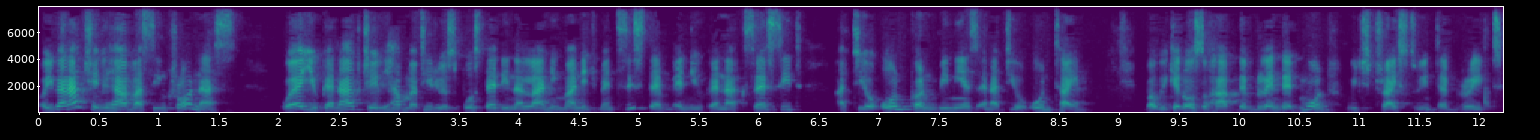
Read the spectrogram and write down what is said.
or you can actually have asynchronous where you can actually have materials posted in a learning management system and you can access it at your own convenience and at your own time. But we can also have the blended mode, which tries to integrate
